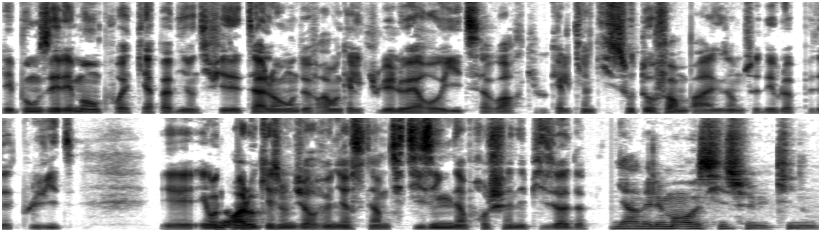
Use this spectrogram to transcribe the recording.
les bons éléments pour être capable d'identifier des talents, de vraiment calculer le ROI, de savoir que quelqu'un qui s'auto-forme, par exemple, se développe peut-être plus vite. Et, on aura l'occasion d'y revenir. C'était un petit teasing d'un prochain épisode. Il y a un élément aussi qui,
